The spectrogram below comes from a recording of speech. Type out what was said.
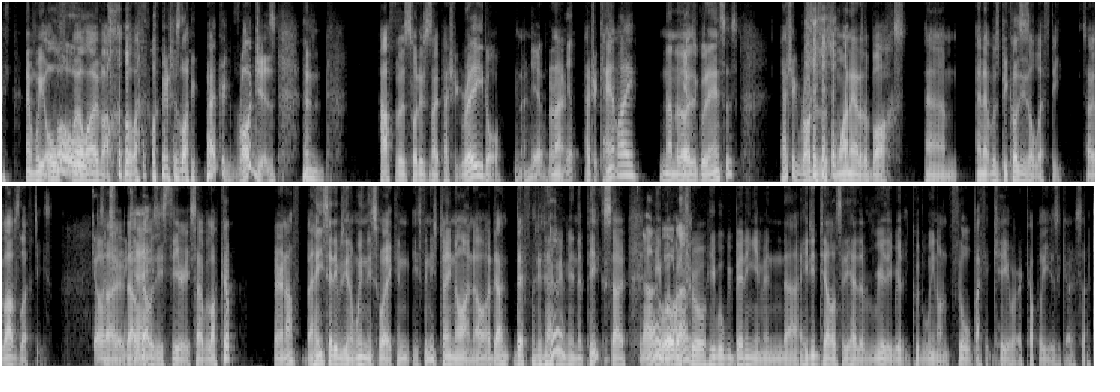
and we all Whoa. fell over. We're like- we're just like Patrick Rodgers, and half of us thought he was say Patrick Reed or you know Yep, I don't know yep. Patrick Cantlay. None of Yep. those are good answers. Patrick Rodgers was one out of the box, um, and it was because he's a lefty, so he loves lefties. Gotcha. So that, okay. that was his theory. So we're like, yep, fair enough. But he said he was going to win this week, and he's finished T nine. No, I don't definitely didn't have Yeah. him in the pick. So no, he Oh, well will, I'm sure he will be betting him. And uh, he did tell us that he had a really, really good win on Phil back at Kiawah a couple of years ago. So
